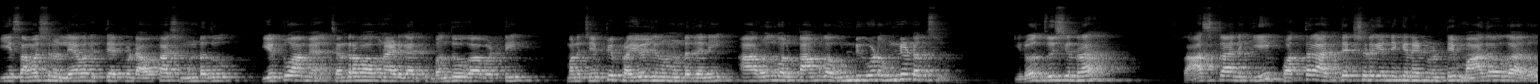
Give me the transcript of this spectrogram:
ఈ సమస్యను లేవనెత్తేటువంటి అవకాశం ఉండదు. ఎటు ఆమె చంద్రబాబు నాయుడు గారికి బంధువు కాబట్టి మనం చెప్పి ప్రయోజనం ఉండదని ఆ రోజు వాళ్ళు కాముగా ఉండి కూడా ఉండి ఉండొచ్చు. ఈరోజు చూసినరా రాష్ట్రానికి కొత్తగా అధ్యక్షుడిగా ఎన్నికైనటువంటి మాధవ్ గారు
